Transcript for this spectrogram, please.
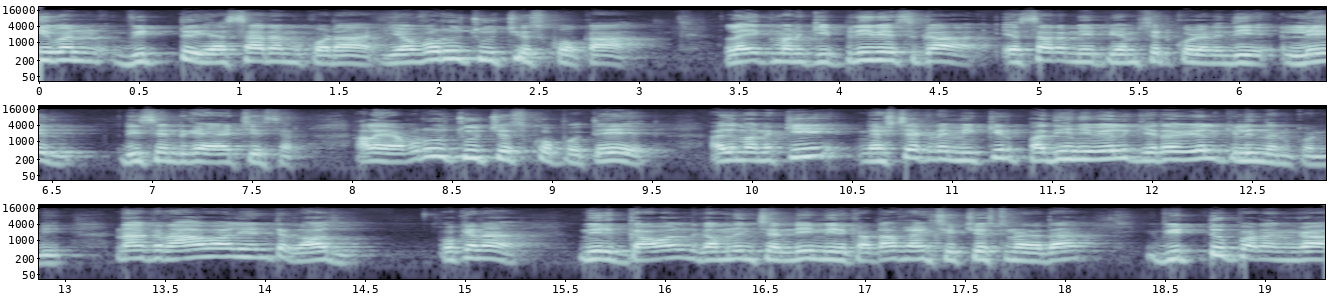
even VIT SRM కూడా ఎవరు చూస్ చేసుకోక. లైక్ మనకి ప్రీవియస్గా ఎస్ఆర్ఎం ఏపీ ఎంసెట్ కోడ్ అనేది లేదు. రీసెంట్గా యాడ్ చేశారు. అలా ఎవరు చూస్ చేసుకోకపోతే అది మనకి నెక్స్ట్ అకాడమిక్ ఇయర్ పదిహేను వేలకి ఇరవై వేలకి వెళ్ళింది అనుకోండి నాకు రావాలి అంటే రాదు. ఓకేనా? మీరు కావాలని గమనించండి. మీరు కట్ ఆఫ్ ర్యాంక్స్ చెక్ చేస్తున్నారు కదా. విట్టు పరంగా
